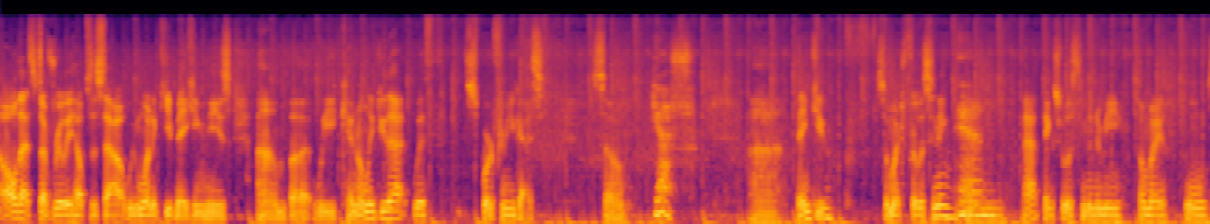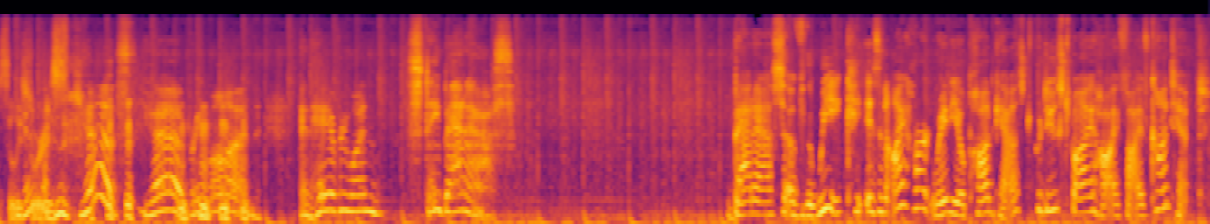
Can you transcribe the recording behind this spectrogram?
All that stuff really helps us out. We want to keep making these, um, but we can only do that with support from you guys. So Yes. uh, thank you so much for listening. And- And, Pat, thanks for listening to me tell my little silly yes. stories. yes. Yeah. Bring 'em on. And hey, everyone, stay badass. Badass of the Week is an iHeartRadio podcast produced by High Five Content.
